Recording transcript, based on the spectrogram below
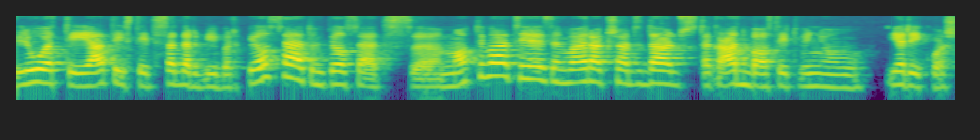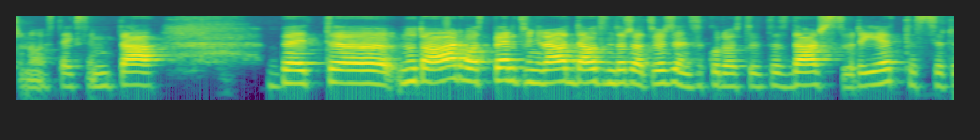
ļoti attīstīta sadarbība ar pilsētu un pilsētas motivācija aizvien vairāk šādus dārzus atbalstīt viņu ierīkošanos. Teiksim, tā. Bet nu, tā ārvalstu pieredze rāda daudz un dažādas virzienas, kuros tas dārsts var iet. Tas ir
